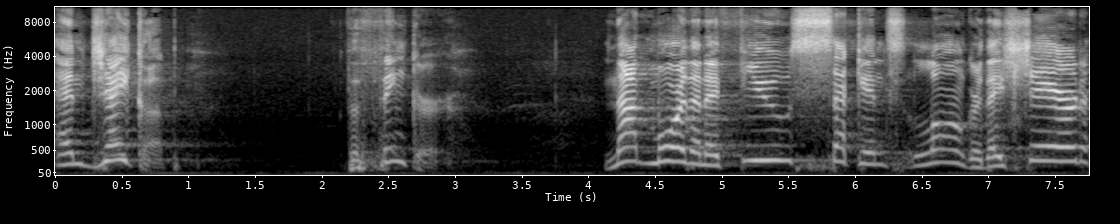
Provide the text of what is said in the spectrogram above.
and Jacob, the thinker. Not more than a few seconds longer. They shared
